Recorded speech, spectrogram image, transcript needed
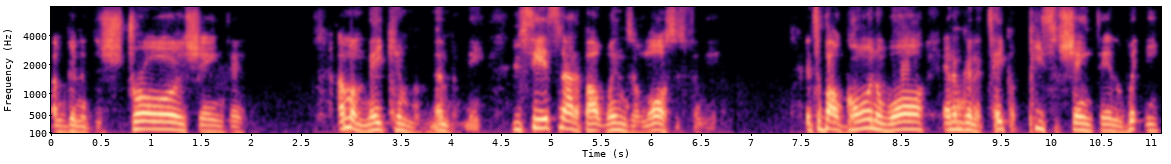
I'm gonna destroy Shane Taylor. I'm gonna make him remember me. You see, it's not about wins or losses for me. It's about going to war, and I'm gonna take a piece of Shane Taylor with me,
